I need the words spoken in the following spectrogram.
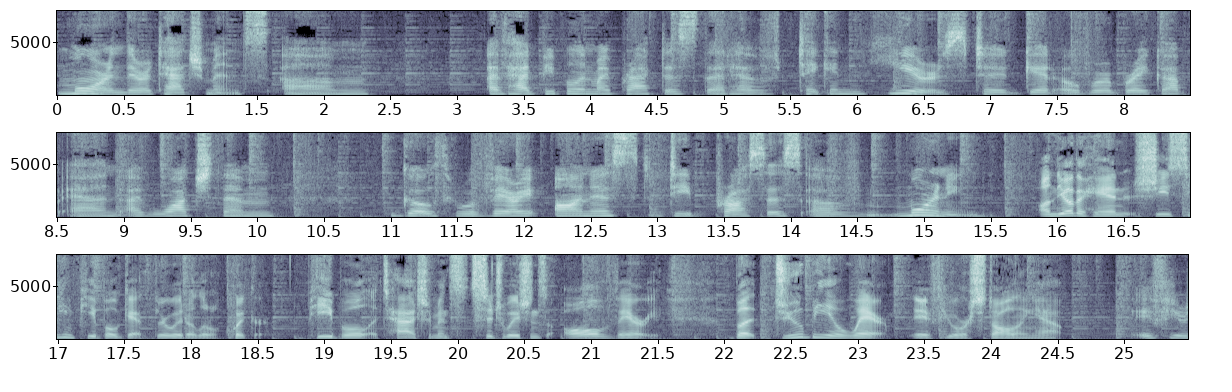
mourn their attachments. Um, I've had people in my practice that have taken years to get over a breakup, and I've watched them go through a very honest, deep process of mourning. On the other hand, she's seen people get through it a little quicker. People, attachments, situations all vary. But do be aware if you're stalling out. If you're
